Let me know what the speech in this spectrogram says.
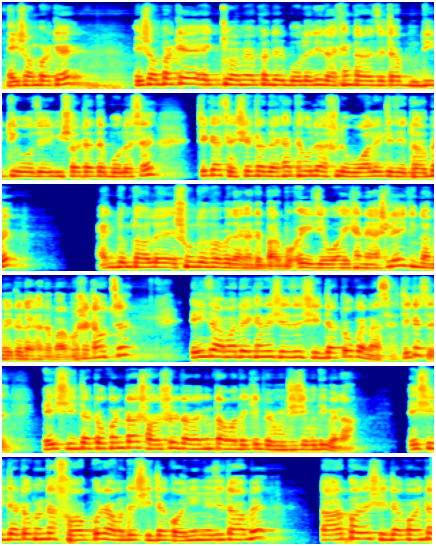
এই সম্পর্কে এই সম্পর্কে একটু আমি আপনাদের বলে দিই। দেখেন, তারা যেটা দ্বিতীয় যে বিষয়টাতে বলেছে, ঠিক আছে? সেটা দেখাতে হলে আসলে ওয়ালেটে যেতে হবে। একদম তাহলে সুন্দরভাবে দেখাতে পারব। এই যে এখানে আসলে কিন্তু আমি এটা দেখাতে পারব। সেটা হচ্ছে, এই যে আমাদের এখানে সে যে সিডা টোকেন আছে, ঠিক আছে? এই সিডা টোকেনটা সরাসরি তারা কিন্তু আমাদেরকে পেমেন্ট হিসেবে দিবে না। এই সিডা টোকেনটা সোয়াপ করে আমাদের সিডা কয়েনে নিয়ে যেতে হবে। তারপরে সিডা কয়েনটা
